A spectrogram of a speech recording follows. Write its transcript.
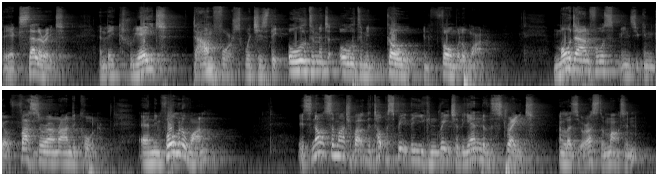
they accelerate and they create downforce, which is the ultimate, ultimate goal in Formula One. More downforce means you can go faster around the corner. And in Formula One, it's not so much about the top speed that you can reach at the end of the straight, unless you're Aston Martin,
